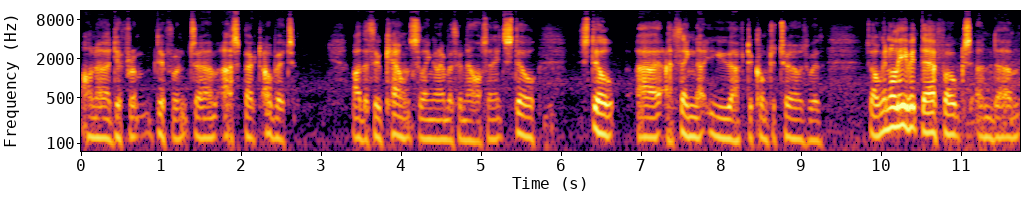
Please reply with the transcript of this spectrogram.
on a different different um, aspect of it either through counselling and everything else. And it's still still uh, a thing that you have to come to terms with so I'm going to leave it there, folks, and um,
